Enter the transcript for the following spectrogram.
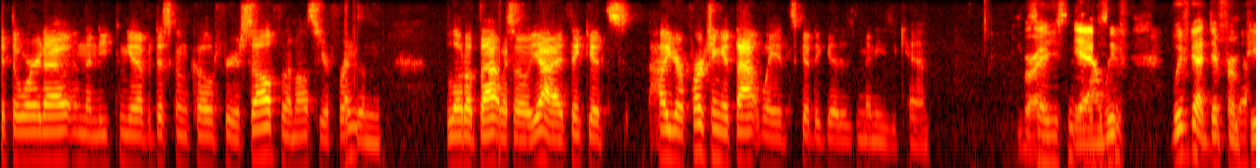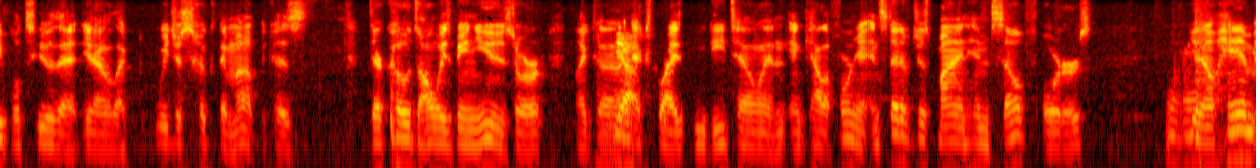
get the word out, and then you can have a discount code for yourself and also your friends and load up that way. So yeah, I think it's how you're approaching it that way. It's good to get as many as you can. Right. you yeah, see- we've we've got different Yeah. people too that you know, like we just hook them up because their code's always being used, or like uh, Yeah. XYZ detail in in California. Instead of just buying himself orders, Mhm. you know, him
